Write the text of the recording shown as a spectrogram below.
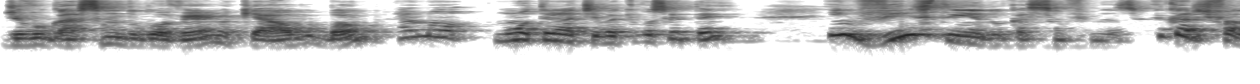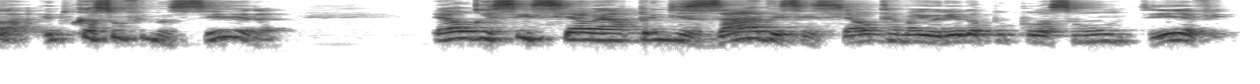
divulgação do governo, que é algo bom, é uma, uma alternativa que você tem. Invista em educação financeira. O que eu quero te falar? Educação financeira é algo essencial, é aprendizado essencial que a maioria da população não teve.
